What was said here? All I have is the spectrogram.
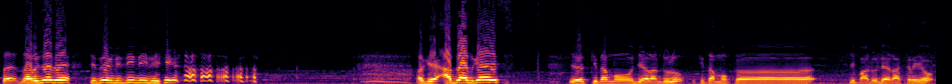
Se- seharusnya saya situ yang di sini nih oke adan guys yes kita mau jalan dulu kita mau ke Cipadu daerah Kreo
